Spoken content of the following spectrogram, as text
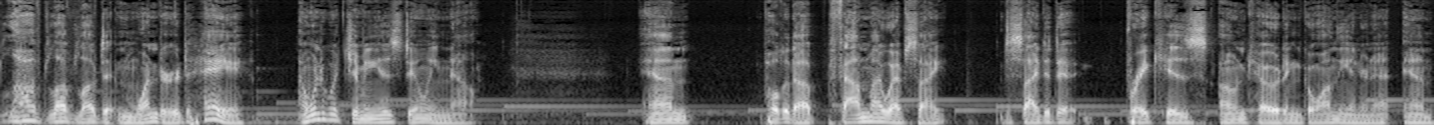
loved, loved, loved it and wondered, hey, I wonder what Jimmy is doing now and pulled it up, found my website, decided to break his own code and go on the internet and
